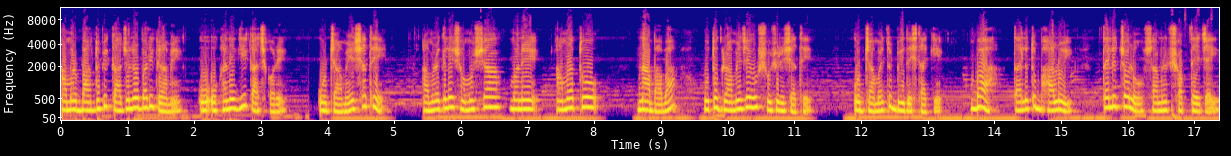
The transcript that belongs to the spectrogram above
আমার বান্ধবী কাজলের বাড়ি গ্রামে। ও ওখানে গিয়ে কাজ করে। ওর জামাইয়ের সাথে? আমরা গেলে সমস্যা মানে আমরা তো না বাবা, ও তো গ্রামে যায় ওর শ্বশুরের সাথে। ওর জামাই তো বিদেশ থাকে। বাহ, তাহলে তো ভালোই। তাহলে চলো, সামনের সপ্তাহে যাই।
